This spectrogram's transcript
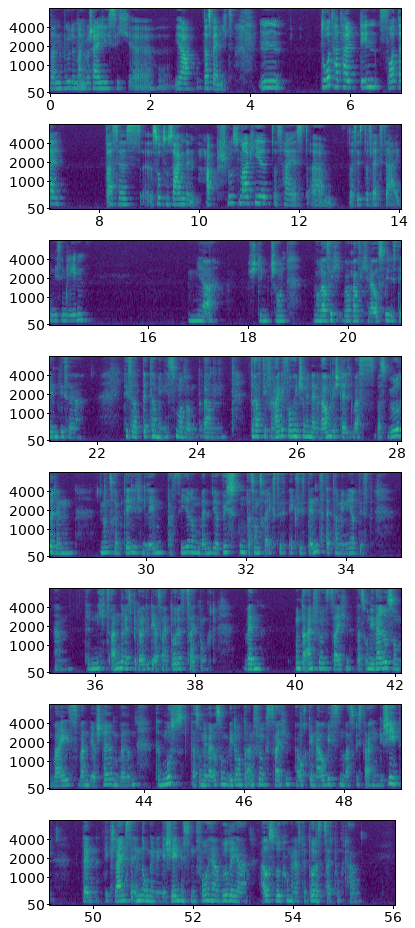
dann würde man wahrscheinlich sich, äh, ja, das wäre nichts. Mm, Tod hat halt den Vorteil, dass es sozusagen den Abschluss markiert. Das heißt, ähm, das ist das letzte Ereignis im Leben. Ja, stimmt schon. Worauf ich, worauf ich raus will, ist eben dieser, dieser Determinismus. Und ähm, du hast die Frage vorhin schon in den Raum gestellt, was, was würde denn in unserem täglichen Leben passieren, wenn wir wüssten, dass unsere Existenz determiniert ist. Ähm, denn nichts anderes bedeutet ja so ein Todeszeitpunkt. Wenn unter Anführungszeichen das Universum weiß, wann wir sterben werden, dann muss das Universum wieder unter Anführungszeichen auch genau wissen, was bis dahin geschieht. Denn die kleinste Änderung in den Geschehnissen vorher würde ja Auswirkungen auf den Todeszeitpunkt haben.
